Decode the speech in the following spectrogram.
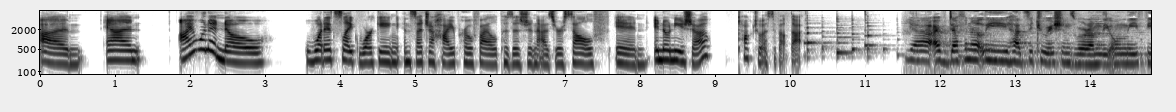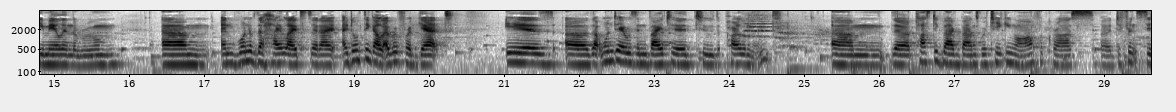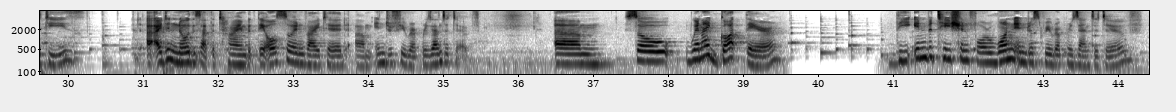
Um, and I want to know what it's like working in such a high profile position as yourself in Indonesia, Talk to us about that. Yeah, I've definitely had situations where I'm the only female in the room. Um, and one of the highlights that I, I don't think I'll ever forget is uh, that one day I was invited to the parliament. Um, the plastic bag bans were taking off across uh, different cities. I didn't know this at the time, but they also invited um, industry representative. Um, so when I got there, the invitation for one industry representative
